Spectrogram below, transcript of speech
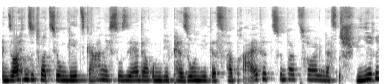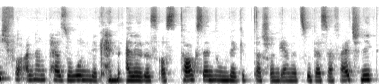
In solchen Situationen geht es gar nicht so sehr darum, die Person, die das verbreitet, zu überzeugen. Das ist schwierig vor anderen Personen. Wir kennen alle das aus Talksendungen. Wer gibt da schon gerne zu, dass er falsch liegt?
